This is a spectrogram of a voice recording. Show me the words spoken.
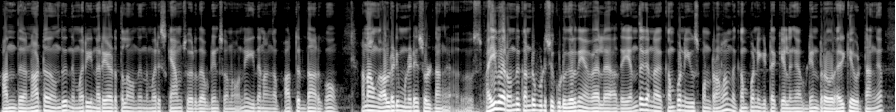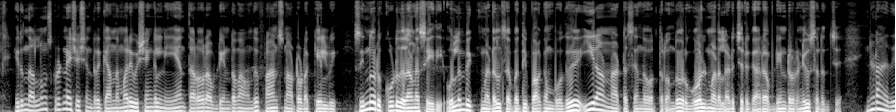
அந்த நாட்டை வந்து இந்த மாதிரி நிறைய இடத்துல வந்து இந்த மாதிரி ஸ்கேம்ஸ் வருது அப்படின்னு சொன்னோடனே இதை நாங்கள் பார்த்துட்டு தான் இருக்கோம். ஆனால் அவங்க ஆல்ரெடி முன்னாடியே சொல்லிட்டாங்க. ஃபைவர் வந்து கண்டுபிடிச்சி கொடுக்குறது என் வேலை. அதை எந்த கம்பெனி யூஸ் பண்ணுறாங்களோ அந்த கம்பெனி கிட்ட கேளுங்க அப்படின்ற ஒரு அறிக்கை விட்டாங்க. இருந்தாலும் ஸ்க்ரூட்டனைசேஷன் இருக்குது அந்த மாதிரி விஷயங்கள் நீ ஏன் தரோற அப்படின்றதான் வந்து ஃப்ரான்ஸ் நாட்டோட கேள்வி. இன்னொரு கூடுதலான செய்தி. ஒலிம்பிக் மெடல்ஸை பற்றி பார்க்கும்போது ஈரான் நாட்டை சேர்ந்த ஒருத்தர் வந்து ஒரு கோல்டு மெடல் அடிச்சிருக்காரு அப்படின்ற ஒரு நியூஸ் இருந்துச்சு. என்னடா இது?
